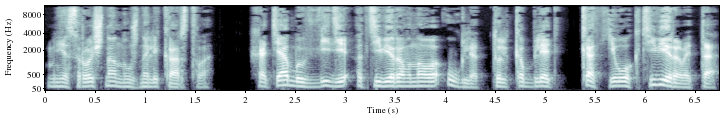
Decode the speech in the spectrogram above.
Мне срочно нужно лекарство. Хотя бы в виде активированного угля. Только, блядь, как его активировать-то?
